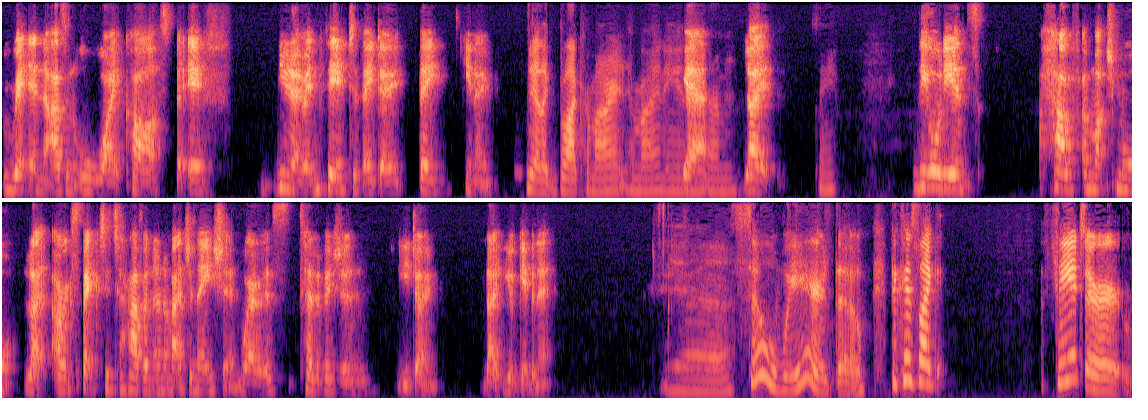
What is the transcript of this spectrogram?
written as an all white cast but if you know in theatre they don't they you know Yeah, like Black Hermione, Hermione. And, Yeah. Um, like See. the audience have a much more like are expected to have an, an imagination whereas television you don't like you're given it yeah. so weird though, because like theater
